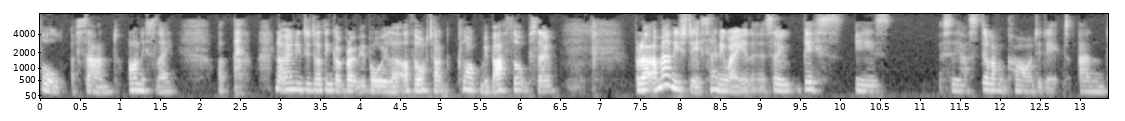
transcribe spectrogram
full of sand, honestly. Not only did I think I broke my boiler, I thought I'd clogged my bath up, so... But I, managed it anyway, and uh, so this is... See, I still haven't carded it, and,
